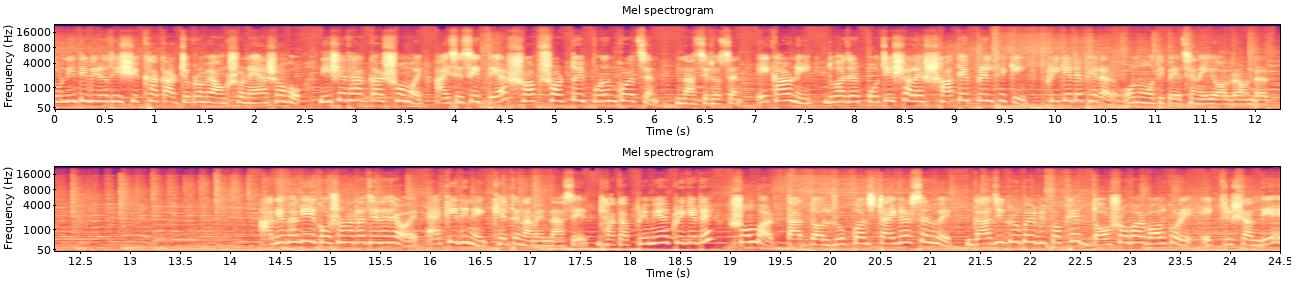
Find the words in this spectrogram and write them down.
দুর্নীতি বিরোধী শিক্ষা কার্যক্রমে অংশ নেয়া সহ নিষেধাজ্ঞার সময় আইসিসির দেয়ার সব শর্তই পূরণ করেছেন নাসির হোসেন। এই কারণেই দু হাজার পঁচিশ সালের সাত এপ্রিল থেকেই ক্রিকেটে ফেরার অনুমতি পেয়েছেন এই অলরাউন্ডার। আগে ভাগে এই ঘোষণাটা জেনে যাওয়ায় একই দিনে খেলতে নামেন নাসির। ঢাকা প্রিমিয়ার ক্রিকেটে সোমবার তার দল রূপগঞ্জ টাইগার্সের হয়ে গাজী গ্রুপের বিপক্ষে দশ ওভার বল করে একত্রিশ রান দিয়ে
